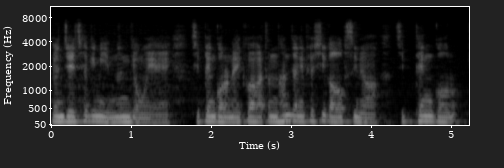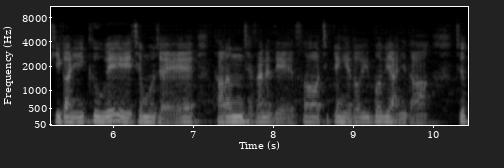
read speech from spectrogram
변제의 책임이 있는 경우에 집행권원에 그와 같은 한 장의 표시가 없으며 집행기관이 그 외의 채무자의 다른 재산에 대해서 집행해도 위법이 아니다. 즉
